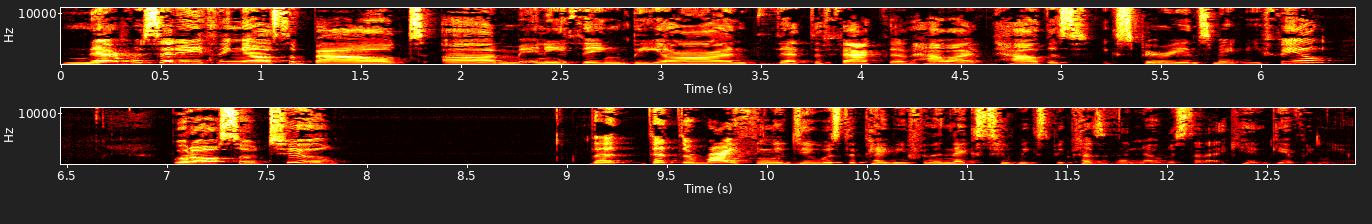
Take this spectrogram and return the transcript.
Never said anything else about um, anything beyond that the fact of how i how this experience made me feel. But also too that, that the right thing to do was to pay me for the next two weeks because of the notice that I had given you.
